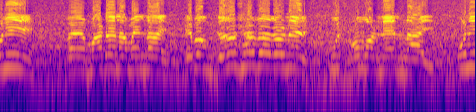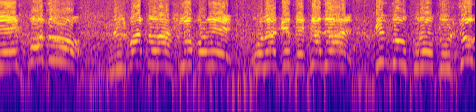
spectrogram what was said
উনি মাঠে নামেন নাই এবং জনসাধারণের খোঁজ খবর নেন নাই। উনি একমাত্র নির্বাচন আসলে পরে ওনাকে দেখা যায় কিন্তু কোনো দুর্যোগ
